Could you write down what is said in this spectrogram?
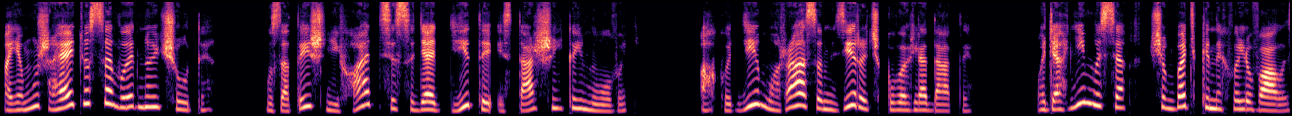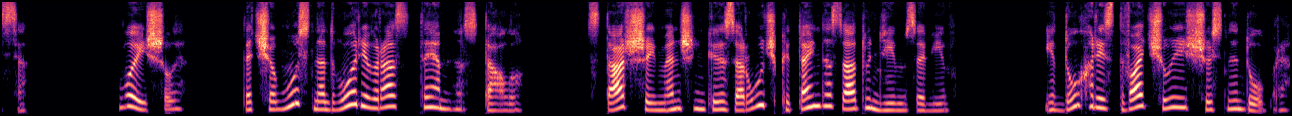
а йому ж геть усе видно й чути. У затишній хатці сидять діти і старшенька й мовить. А ходімо разом зірочку виглядати. Одягнімося, щоб батьки не хвилювалися. Вийшли, та чомусь на дворі враз темно стало. Старший меншенький за ручки та й назад у дім завів. І дух Різдва чує щось недобре.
